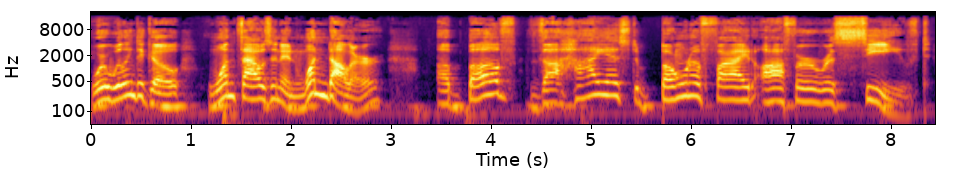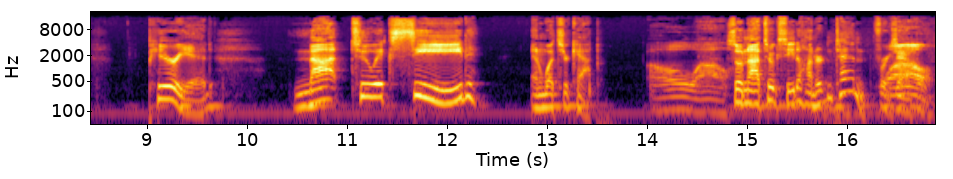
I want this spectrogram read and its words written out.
We're willing to go $1,001 above the highest bona fide offer received, period, not to exceed. And what's your cap? Oh, wow. So not to exceed 110, for example. wow.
